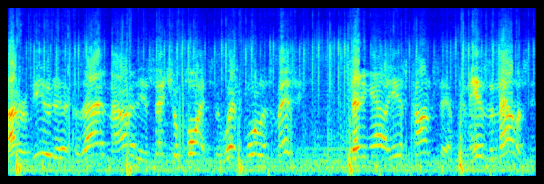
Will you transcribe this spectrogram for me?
I reviewed uh, with Eisenhower the essential points of Westmoreland's message, setting out his concepts and his analysis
